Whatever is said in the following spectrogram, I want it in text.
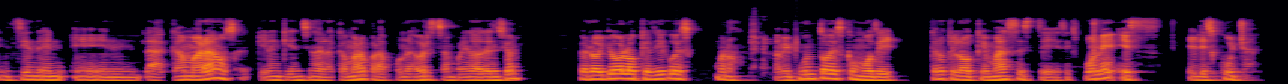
encienden en la cámara, o sea, quieren que encienda la cámara para poner, a ver si están poniendo atención. Pero yo lo que digo es, bueno, a mi punto es como de, creo que lo que más este, se expone es el escucha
